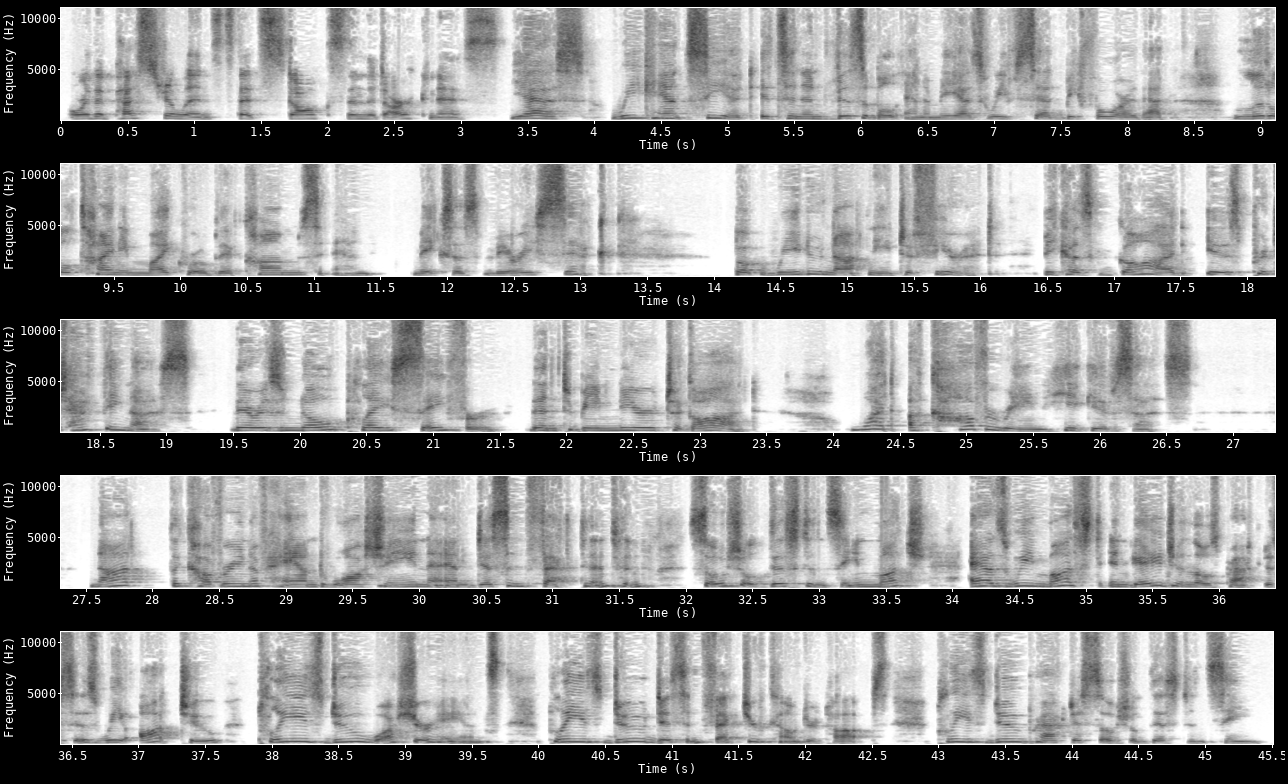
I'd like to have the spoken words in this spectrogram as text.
Or the pestilence that stalks in the darkness. Yes, we can't see it. It's an invisible enemy, as we've said before, that little tiny microbe that comes and makes us very sick. But we do not need to fear it because God is protecting us. There is no place safer than to be near to God. What a covering He gives us not the covering of hand washing and disinfectant and social distancing, much as we must engage in those practices, we ought to. Please do wash your hands. Please do disinfect your countertops. Please do practice social distancing.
